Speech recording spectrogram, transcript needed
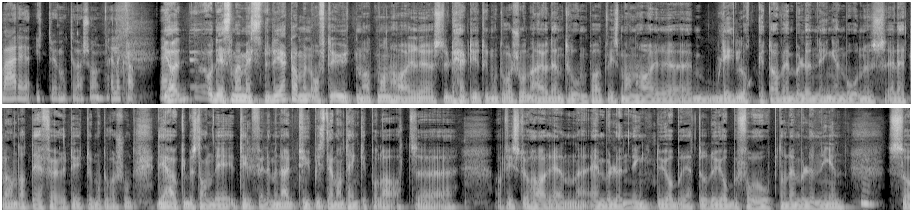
være ytre motivasjon? Hva, ja. ja. og Det som er mest studert, da, men ofte uten at man har eh, studert ytre motivasjon, er jo den troen på at hvis man har, eh, blir lokket av en belønning, en bonus eller et eller annet, at det fører til ytre motivasjon. Det er jo ikke bestandig tilfellet, men det er typisk det man tenker på. da, at at hvis du har en, en, belønning du jobber etter, og du jobber for å oppnå den belønningen, mm. så,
